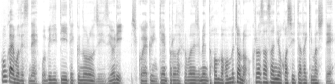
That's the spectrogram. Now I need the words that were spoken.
今回もですね、モビリティテクノロジーズより執行役員兼プロダクトマネジメント本部本部長の黒沢さんにお越しいただきまして、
